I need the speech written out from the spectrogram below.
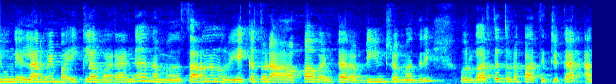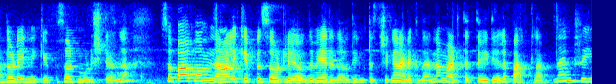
இவங்க எல்லாருமே பைக்கில் வராங்க. நம்ம சரணன் ஒரு ஏக்கத்தோட அப்பா வந்துட்டார் அப்படின்ற மாதிரி ஒரு வருத்தத்தோட பார்த்துட்ருக்கார். அதோட இன்னைக்கு எபிசோட் முடிச்சிட்டாங்க. ஸோ பார்ப்போம். நாளைக்கு எபிசோட்லையாவது வேறு ஏதாவது இன்ட்ரெஸ்டிங்காக நடக்குதான்னு நம்ம அடுத்த வீடியோவில் பார்க்கலாம். நன்றி.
